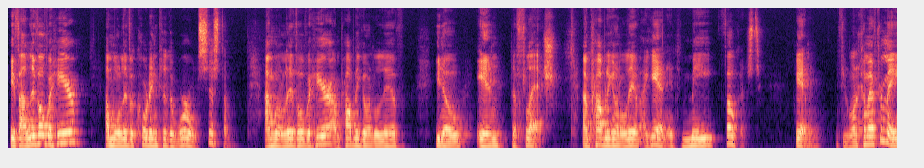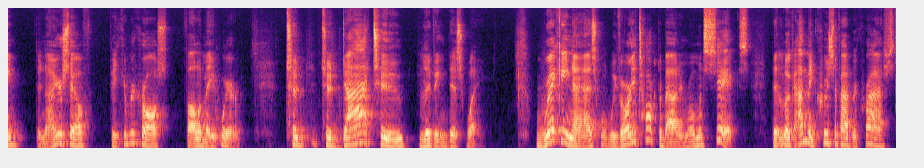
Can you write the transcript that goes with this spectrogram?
If I live over here, I'm going to live according to the world system. I'm going to live over here, I'm probably going to live you know, in the flesh. I'm probably going to live, again, it's me focused. Again, if you want to come after me, deny yourself, pick up your cross, follow me where? To, to die to living this way. Recognize what we've already talked about in Romans 6 that look, I've been crucified with Christ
